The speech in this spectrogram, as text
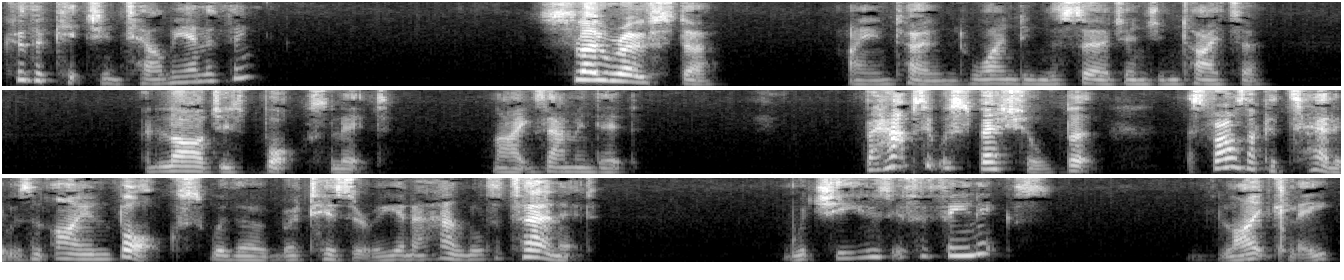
Could the kitchen tell me anything? Slow roaster, I intoned, winding the surge engine tighter. A largest box lit. I examined it. Perhaps it was special, but as far as I could tell, it was an iron box with a rotisserie and a handle to turn it. Would she use it for Phoenix? Likely.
